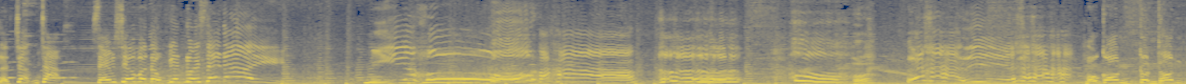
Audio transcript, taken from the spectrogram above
Thật là chậm chạp. Xem siêu vận động viên đuôi xe đây. Yahoo! Hả? Báo con, cẩn thận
